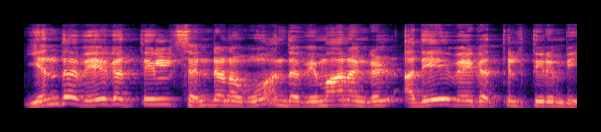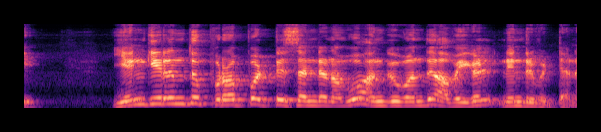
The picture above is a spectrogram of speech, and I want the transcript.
எந்த வேகத்தில் சென்றனவோ அந்த விமானங்கள் அதே வேகத்தில் திரும்பி எங்கிருந்து புறப்பட்டு சென்றனவோ அங்கு வந்து அவைகள் நின்றுவிட்டன.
